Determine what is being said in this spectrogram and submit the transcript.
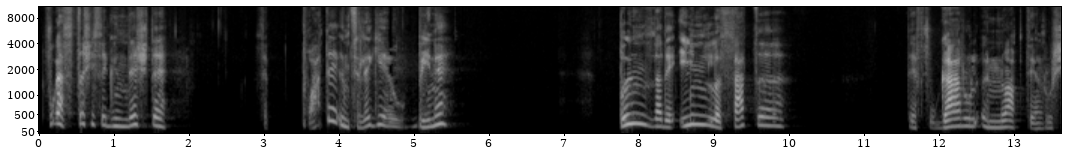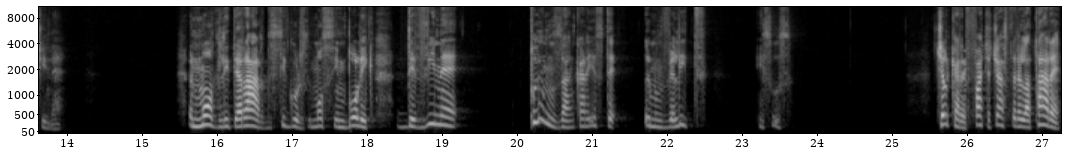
Fuga stă și se gândește, se poate înțeleg eu bine? Pânza de in lăsată de fugarul în noapte, în rușine în mod literar, sigur, în mod simbolic, devine pânza în care este învelit Isus. Cel care face această relatare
